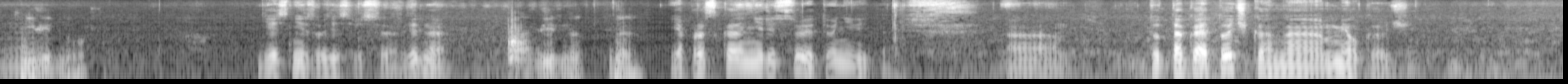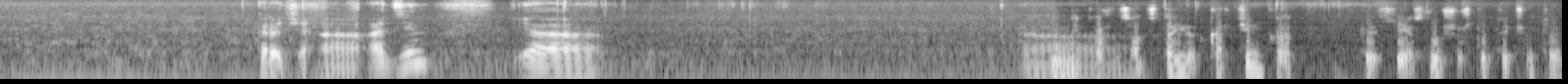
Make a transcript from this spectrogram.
м, Не видно. Я снизу вот здесь рисую. Видно? А, видно, да. Я просто когда не рисую, то не видно. А, Тут такая точка, она мелкая очень. Короче, а, один. Я... Мне кажется, отстает картинка. То есть я слышу, что ты что-то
